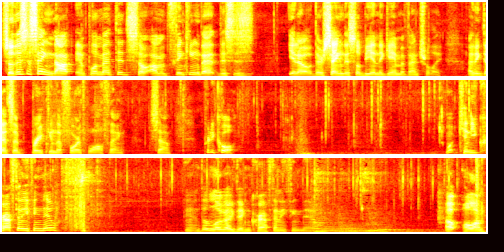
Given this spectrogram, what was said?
So this is saying not implemented, so I'm thinking that this is, you know, they're saying this will be in the game eventually. I think that's a breaking the fourth wall thing. So, pretty cool. What, can you craft anything new? Yeah, it doesn't look like they can craft anything new. Oh, hold on.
